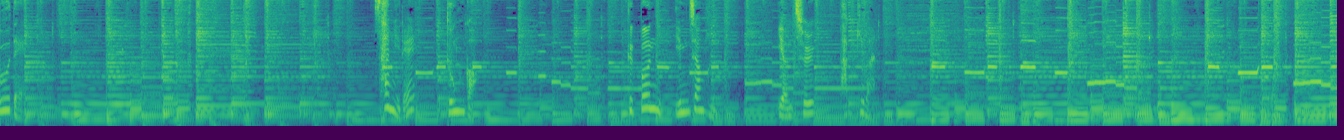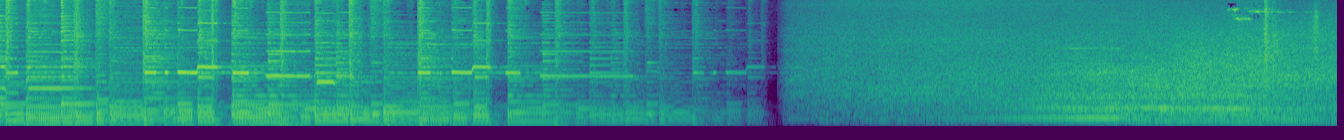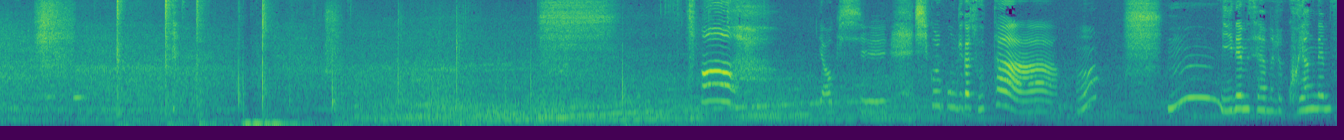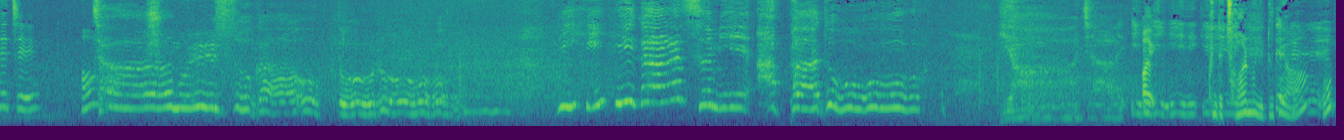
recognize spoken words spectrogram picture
무대. 3일의 동거. 극본 임정희 연출 박기환 냄새야말로 고향 냄새지. 어? 참을 수가 없도록 이, 이 가슴이 아파도 여자이 근데 저 할머니 누구야? 어?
